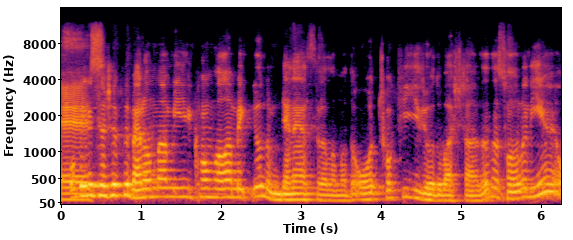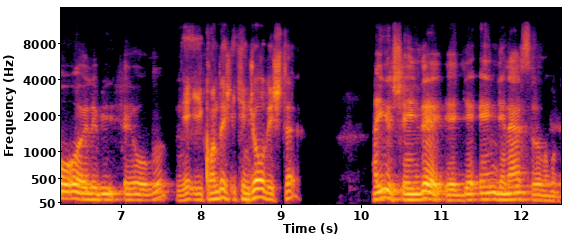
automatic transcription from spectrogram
O Ee, beni şaşırttı. Ben ondan bir ilk on falan bekliyordum genel sıralamada. O çok iyi gidiyordu başlarda da sonra niye o öyle bir şey oldu? ne ilk onda işte, ikinci oldu işte. Hayır şeyde e, en genel sıralamada.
